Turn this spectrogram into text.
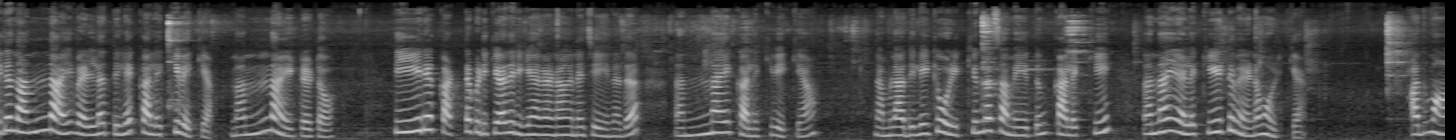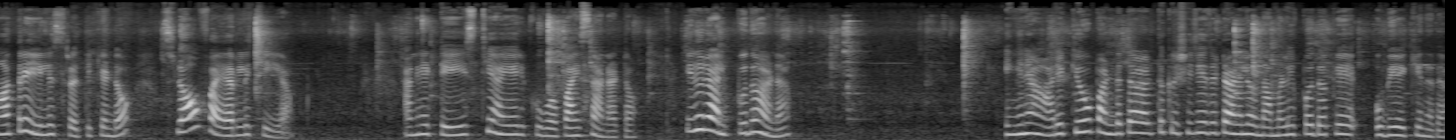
ഇത് നന്നായി വെള്ളത്തിൽ കലക്കി വെക്കാം നന്നായിട്ട് കേട്ടോ തീരെ കട്ട പിടിക്കാതിരിക്കാനാണ് അങ്ങനെ ചെയ്യുന്നത്. നന്നായി കലക്കി വെക്കുക. നമ്മൾ അതിലേക്ക് ഒഴിക്കുന്ന സമയത്തും കലക്കി നന്നായി ഇളക്കിയിട്ട് വേണം ഒഴിക്കാൻ. അത് മാത്രമേ ഇതിൽ ശ്രദ്ധിക്കേണ്ടോ. സ്ലോ ഫയറിൽ ചെയ്യാം അങ്ങനെ ടേസ്റ്റി ആയ ഒരു കുവ പായസമാണ് കേട്ടോ. ഇതൊരു അത്ഭുതമാണ്. ഇങ്ങനെ ആരൊക്കെയോ പണ്ടത്തെ കാലത്ത് കൃഷി ചെയ്തിട്ടാണല്ലോ നമ്മളിപ്പോൾ ഇതൊക്കെ ഉപയോഗിക്കുന്നത്.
